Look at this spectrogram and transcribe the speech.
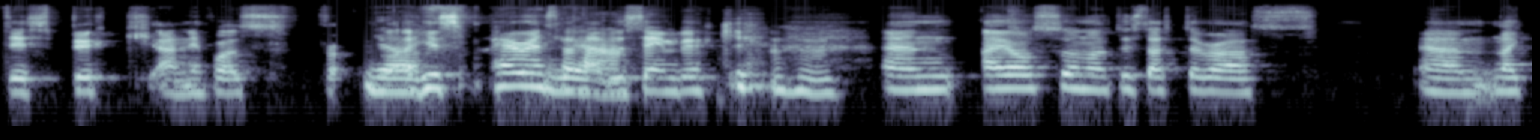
this book and it was Yeah. his parents that had the same book. Mhm. and I also noticed that there was um, like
